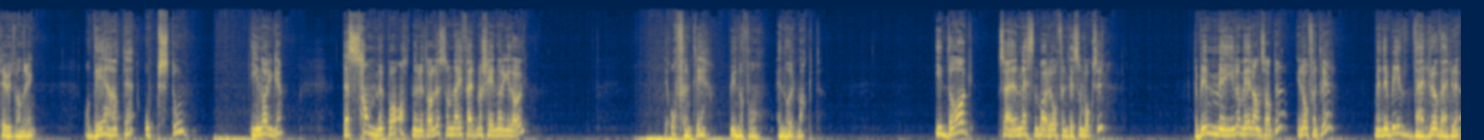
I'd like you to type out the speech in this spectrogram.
til utvandring, og det er at det oppsto i Norge. Det er samme på 1800-tallet som det er i ferd med å skje i Norge i dag. Det offentlige begynner å få enorm makt. I dag så er det nesten bare det offentlige som vokser. Det blir mer og mer ansatte i det offentlige, men det blir verre og verre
